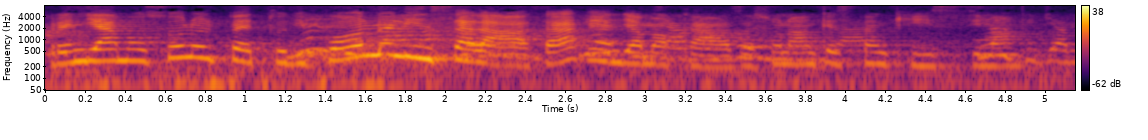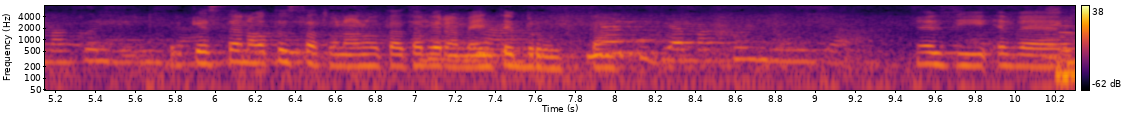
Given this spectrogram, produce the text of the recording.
Prendiamo solo il petto di pollo e l'insalata e andiamo a casa. Sono anche stanchissima. Perché stanotte è stata una notata veramente brutta. Eh sì, è vero.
